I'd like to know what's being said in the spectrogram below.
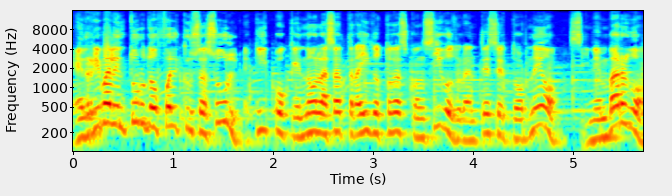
El rival en turno fue el Cruz Azul, equipo que no las ha traído todas consigo durante ese torneo. Sin embargo,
